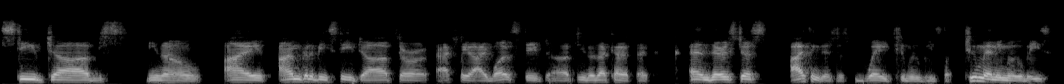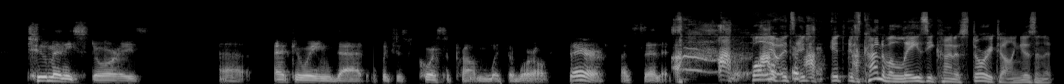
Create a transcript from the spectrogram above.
Steve Jobs, you know, I I'm going to be Steve Jobs, or actually I was Steve Jobs, you know, that kind of thing. And there's just, I think there's just way too movies, too many movies, too many stories. Uh, echoing that which is of course a problem with the world there i said it Well, you know, it's it, it, it's kind of a lazy kind of storytelling, isn't it?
